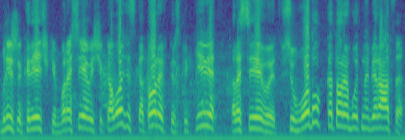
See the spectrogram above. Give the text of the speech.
ближе к речке, в рассеивающий колодец, который в перспективе рассеивает всю воду, которая будет набираться,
